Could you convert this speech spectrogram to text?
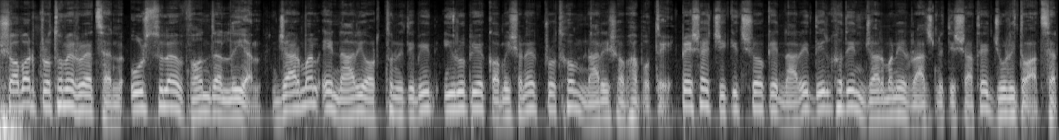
সবার প্রথমে রয়েছেন উর্সুলা ভন্ডার লিয়ান, জার্মান এই নারী অর্থনীতিবিদ, ইউরোপীয় কমিশনের প্রথম নারী সভাপতি। পেশায় চিকিৎসক এই নারী দীর্ঘদিন জার্মানির রাজনীতির সাথে জড়িত আছেন।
